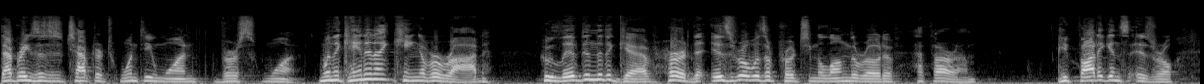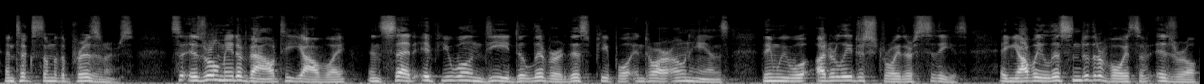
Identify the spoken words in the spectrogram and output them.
That brings us to chapter 21, verse 1. When the Canaanite king of Arad, who lived in the Negev, heard that Israel was approaching along the road of Hatharim, he fought against Israel and took some of the prisoners. So Israel made a vow to Yahweh and said, If you will indeed deliver this people into our own hands, then we will utterly destroy their cities. And Yahweh listened to the voice of Israel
